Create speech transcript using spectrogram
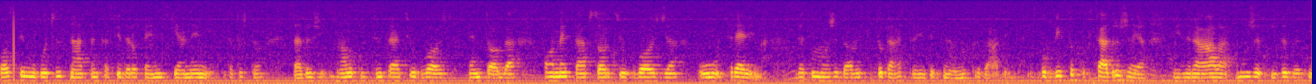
postoji mogućnost nastanka sideropenijske anemije, zato što sadrži malu koncentraciju gvožđa, sem toga ometa absorpciju gvožđa u crevima. Zatim može dovesti do gastrointestinalnog krvavljenja. Zbog visokog sadržaja minerala može izazvati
